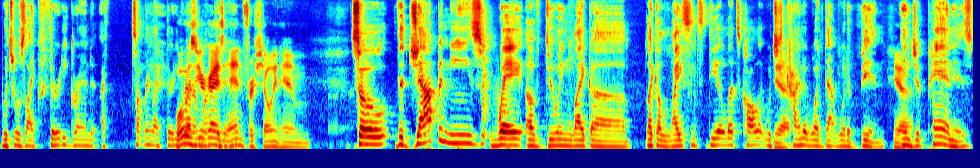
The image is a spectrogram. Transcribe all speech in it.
which was like 30 grand, uh, something like 30 What was your guys' end for showing him? So the Japanese way of doing like a like a license deal, let's call it, which Yeah. is kind of what that would have been Yeah. in Japan is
